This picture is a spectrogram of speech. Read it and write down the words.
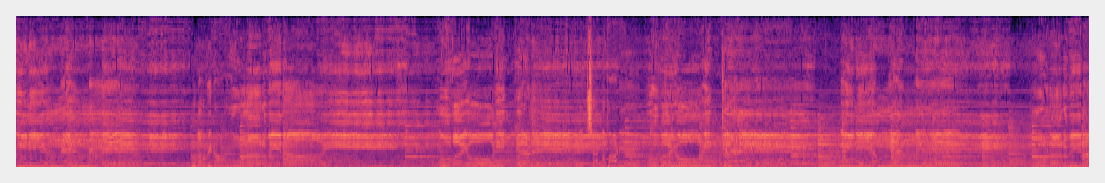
ഇനിയും എന്നെ ഉണർവിനായി. ഉണർവിനായി ഉപയോഗിക്കണേ. ചേർന്ന് പാടിയേ ഉപയോഗിക്കണേ. ഇനിയും എന്നെ ഉണർവിനായി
